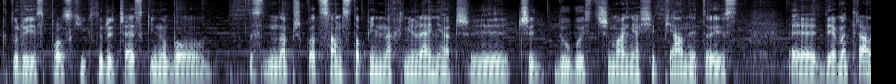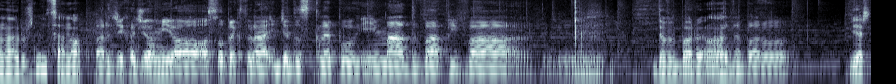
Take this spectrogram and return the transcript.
który jest polski, który czeski, no bo na przykład sam stopień nachmielenia, czy, czy długość trzymania się piany, to jest e, diametralna różnica, no. Bardziej chodziło mi o osobę, która idzie do sklepu i ma dwa piwa mm, Do wyboru. No, do wyboru. wiesz,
